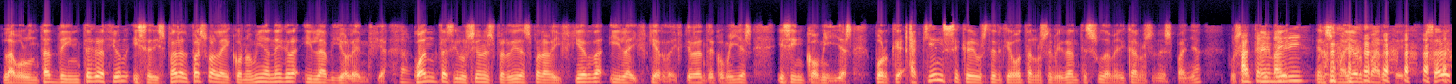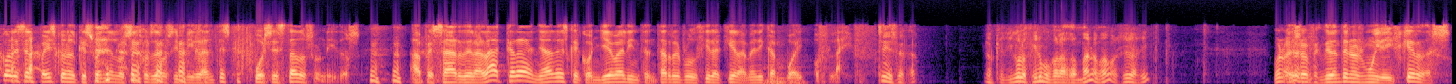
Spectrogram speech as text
la voluntad de integración y se dispara el paso a la economía negra y la violencia. Claro. ¿Cuántas ilusiones perdidas para la izquierda y la izquierda? Izquierda entre comillas y sin comillas. Porque ¿a quién se cree usted que votan los emigrantes sudamericanos en España? Pues A en su mayor parte. ¿Sabe cuál es el país con el que sueñan los hijos de los inmigrantes? Pues Estados Unidos. A pesar de la lacra, añades que conlleva el intentar reproducir aquí el American Way of Life. Sí, es verdad. Lo que digo lo firmo con las dos manos, vamos, es así. Bueno, eso efectivamente no es muy de izquierdas.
